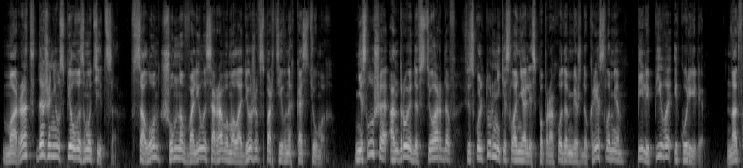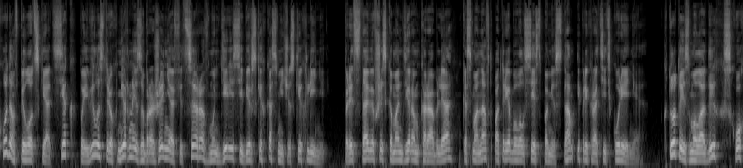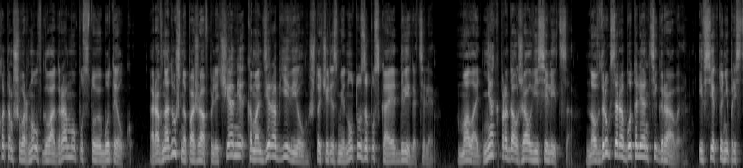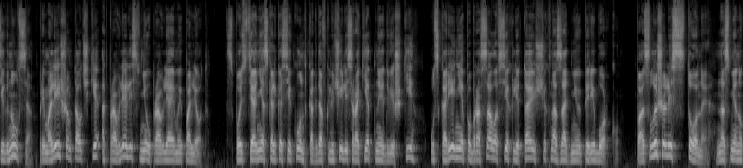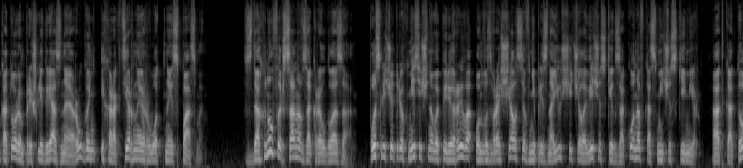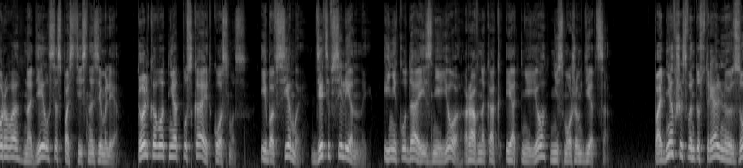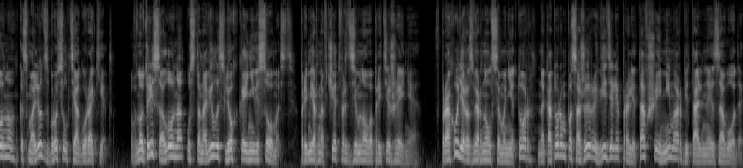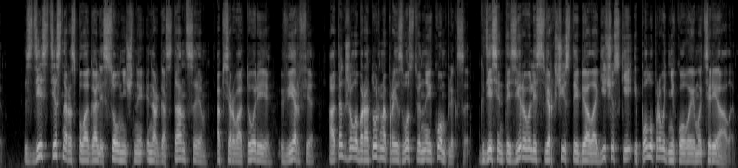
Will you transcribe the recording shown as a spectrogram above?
Марат даже не успел возмутиться. В салон шумно ввалилась орава молодежи в спортивных костюмах. Не слушая андроидов-стюардов, физкультурники слонялись по проходам между креслами, пили пиво и курили. Над входом в пилотский отсек появилось трехмерное изображение офицера в мундире сибирских космических линий. Представившись командиром корабля, космонавт потребовал сесть по местам и прекратить курение. Кто-то из молодых с хохотом швырнул в голограмму пустую бутылку. Равнодушно пожав плечами, командир объявил, что через минуту запускает двигатели. Молодняк продолжал веселиться. Но вдруг заработали антигравы, и все, кто не пристегнулся, при малейшем толчке отправлялись в неуправляемый полет. Спустя несколько секунд, когда включились ракетные движки, ускорение побросало всех летающих на заднюю переборку. Послышались стоны, на смену которым пришли грязная ругань и характерные рвотные спазмы. Вздохнув, Ирсанов закрыл глаза. После четырехмесячного перерыва он возвращался в непризнающий человеческих законов космический мир – от которого надеялся спастись на Земле. Только вот не отпускает космос, ибо все мы – дети Вселенной, и никуда из нее, равно как и от нее, не сможем деться. Поднявшись в индустриальную зону, космолет сбросил тягу ракет. Внутри салона установилась легкая невесомость, примерно в четверть земного притяжения – в проходе развернулся монитор, на котором пассажиры видели пролетавшие мимо орбитальные заводы. Здесь тесно располагались солнечные энергостанции, обсерватории, верфи, а также лабораторно-производственные комплексы, где синтезировались сверхчистые биологические и полупроводниковые материалы.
